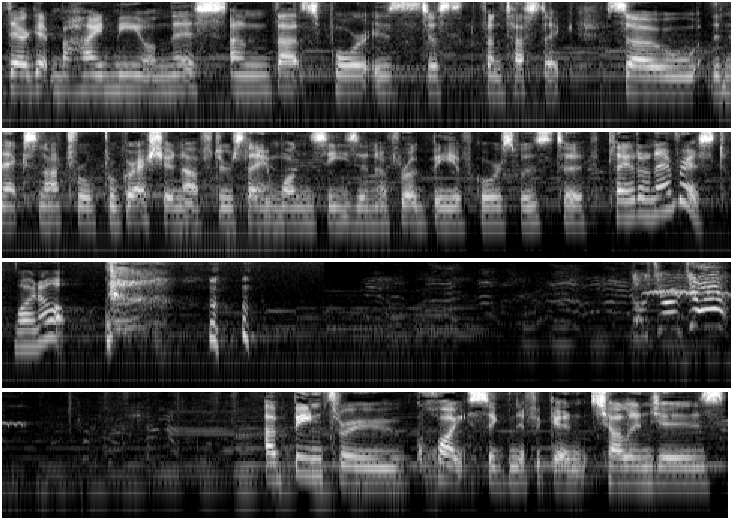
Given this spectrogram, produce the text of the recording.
They're getting behind me on this, and that support is just fantastic. So the next natural progression after playing one season of rugby, of course, was to play it on Everest. Why not? Go, Georgia! I've been through quite significant challenges.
